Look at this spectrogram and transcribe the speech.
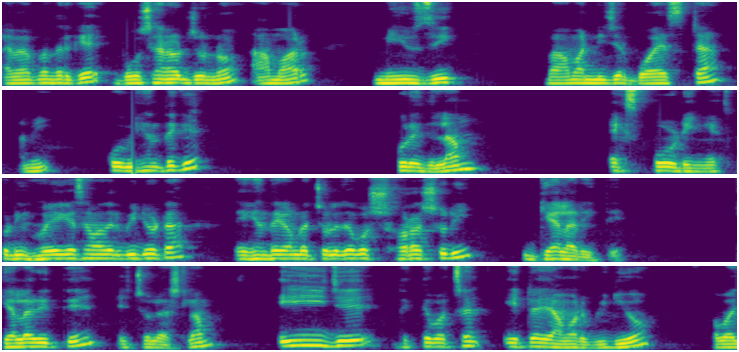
আমি আপনাদেরকে বোঝানোর জন্য আমার মিউজিক বা আমার নিজের ভয়েসটা আমি এখান থেকে করে দিলাম। এক্সপোর্টিং এক্সপোর্টিং হয়ে গেছে আমাদের ভিডিওটা। তো এখান থেকে আমরা চলে যাব সরাসরি গ্যালারিতে গ্যালারিতে এই চলে আসলাম। এই যে দেখতে পাচ্ছেন, এটাই আমার ভিডিও আবার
